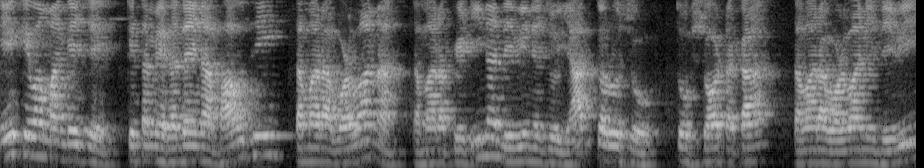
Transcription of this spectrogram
એ કહેવા માંગે છે કે તમે હૃદયના ભાવથી તમારા વળવાના, તમારા પેઢીના દેવીને જો યાદ કરો છો, તો સો ટકા તમારા વળવાની દેવી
